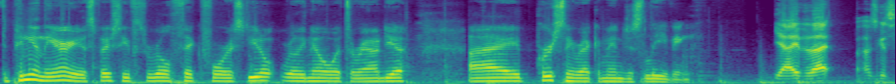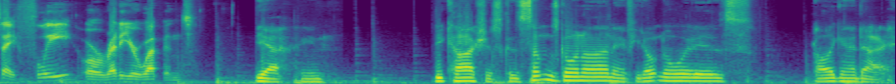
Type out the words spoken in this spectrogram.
depending on the area, especially if it's a real thick forest, you don't really know what's around you. I personally recommend just leaving. Yeah, either that I was gonna say flee or ready your weapons. yeah, I mean, be cautious because something's going on, and if you don't know what it is, probably gonna die.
